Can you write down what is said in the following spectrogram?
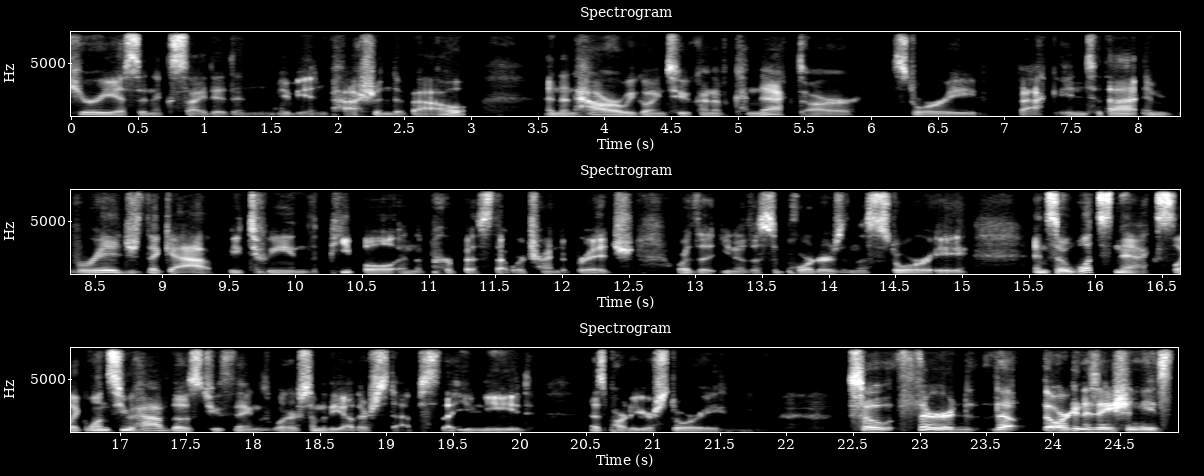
curious and excited and maybe impassioned about? And then how are we going to kind of connect our story back into that and bridge the gap between the people and the purpose that we're trying to bridge or the you know the supporters and the story? And so what's next? Like once you have those two things what are some of the other steps that you need as part of your story? So third the, the organization needs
